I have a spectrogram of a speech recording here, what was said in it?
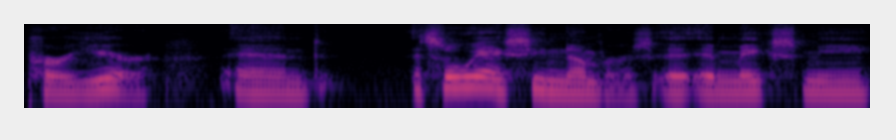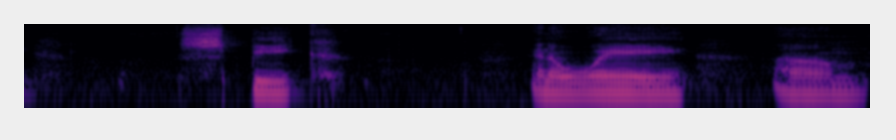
per year, and it's the way I see numbers. It, it makes me speak in a way um,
